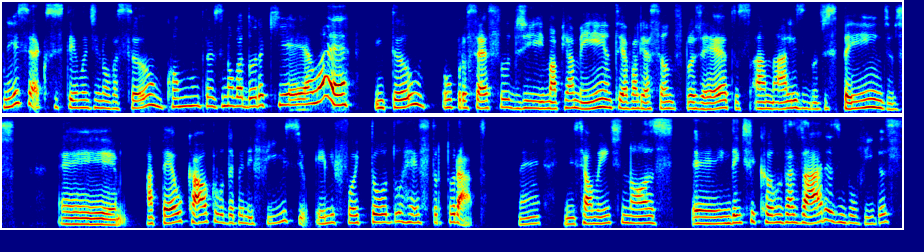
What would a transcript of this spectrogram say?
nesse ecossistema de inovação como uma empresa inovadora que ela é. Então, o processo de mapeamento e avaliação dos projetos, a análise dos dispêndios, é, até o cálculo de benefício, ele foi todo reestruturado. Né? Inicialmente, nós é, identificamos as áreas envolvidas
